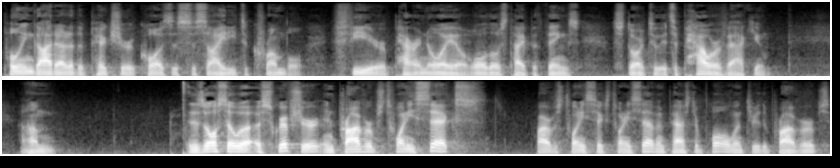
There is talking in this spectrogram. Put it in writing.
Pulling God out of the picture causes society to crumble. Fear, paranoia, all those type of things start to. It's a power vacuum. Um, there's also a, a, scripture in Proverbs 26, Proverbs 26, 27. Pastor Paul went through the Proverbs.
